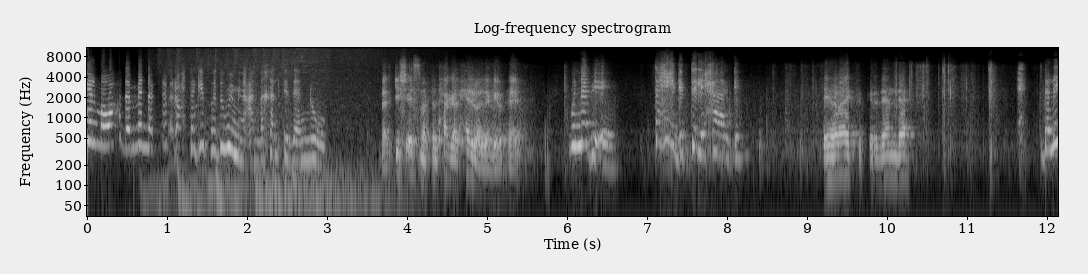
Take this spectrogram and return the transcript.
كلمة واحدة منك تفرح. رحت أجيب هدومي من عند خالتي زنوب. مالكيش اسمك في الحاجة الحلوة اللي جابها لي. والنبي إيه؟ صحيح جبت لي حاجة. إيه رأيك في الكردان ده؟ ده ليا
